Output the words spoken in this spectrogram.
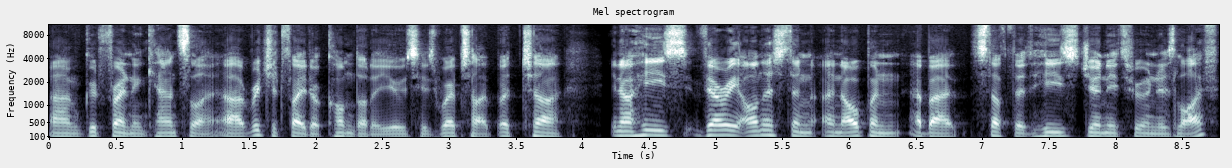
um, good friend and counsellor. Uh, RichardFay.com.au is his website. But, uh, you know, he's very honest and, and open about stuff that he's journeyed through in his life.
